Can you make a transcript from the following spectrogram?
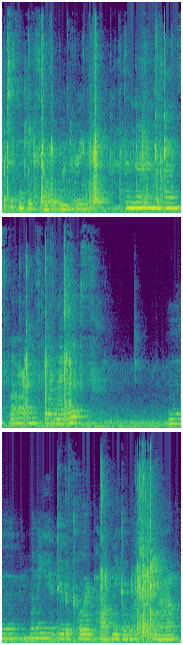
but just in case y'all were wondering. And then as far as for my lips, um, let me do the ColourPop Make a Wish collab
